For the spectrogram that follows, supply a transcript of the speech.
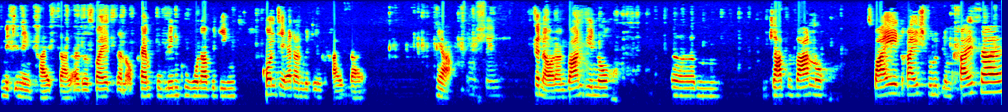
mit in den Kreissaal. Also das war jetzt dann auch kein Problem, Corona-bedingt, konnte er dann mit in den Kreissaal. Ja. Oh, schön. Genau, dann waren wir noch, ähm, ich glaube, wir waren noch zwei, drei Stunden im Kreissaal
